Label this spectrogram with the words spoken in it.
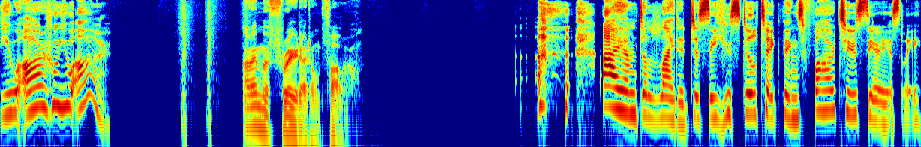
you are who you are. I'm afraid I don't follow. I am delighted to see you still take things far too seriously.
